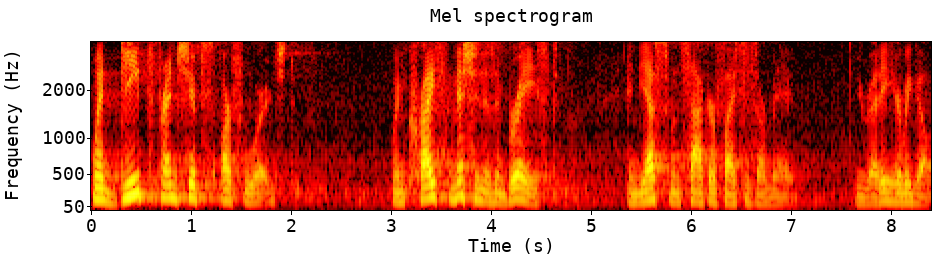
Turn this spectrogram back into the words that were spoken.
when deep friendships are forged, when Christ's mission is embraced, and yes, when sacrifices are made. You ready? Here we go.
